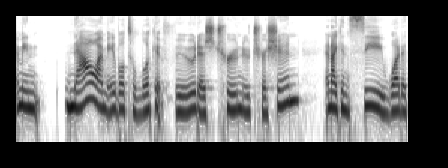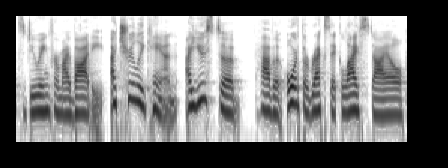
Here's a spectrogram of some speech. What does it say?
I mean, now I'm able to look at food as true nutrition and I can see what it's doing for my body. I truly can. I used to have an orthorexic lifestyle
